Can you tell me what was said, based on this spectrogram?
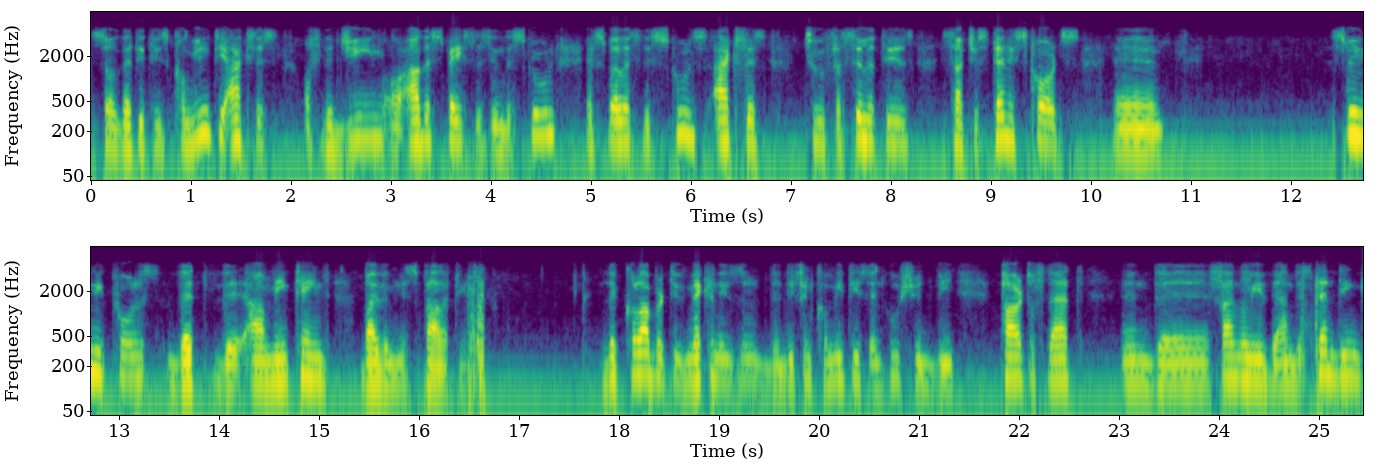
so that it is community access of the gym or other spaces in the school as well as the school's access to facilities such as tennis courts and swimming pools that are maintained by the municipalities. The collaborative mechanism, the different committees and who should be part of that and uh, finally the understanding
